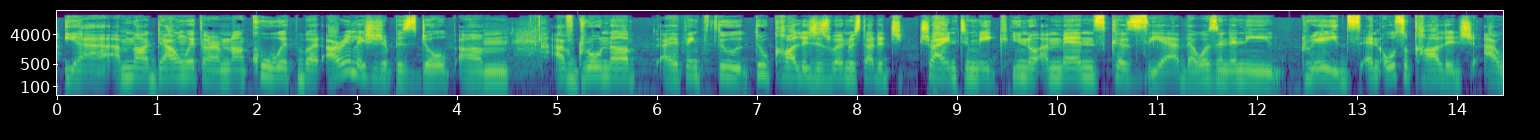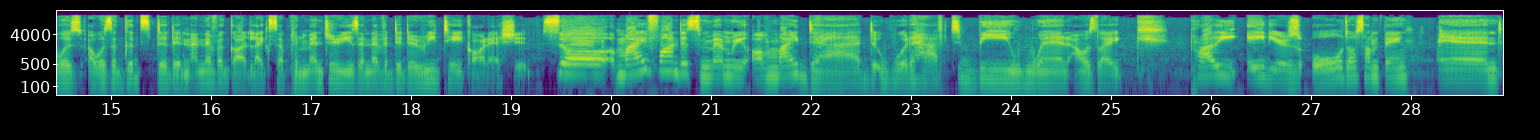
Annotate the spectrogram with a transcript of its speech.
yeah, I'm not down with or I'm not cool with, but our relationship is dope. Um, I've grown up. I think through through college is when we started to, trying to make you know amends because yeah, there wasn't any grades, and also college. I was I was a good student. I never got like supplementaries. I never did a retake or that shit. So my fondest memory of my dad would have to be when I was like probably eight years old or something. And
